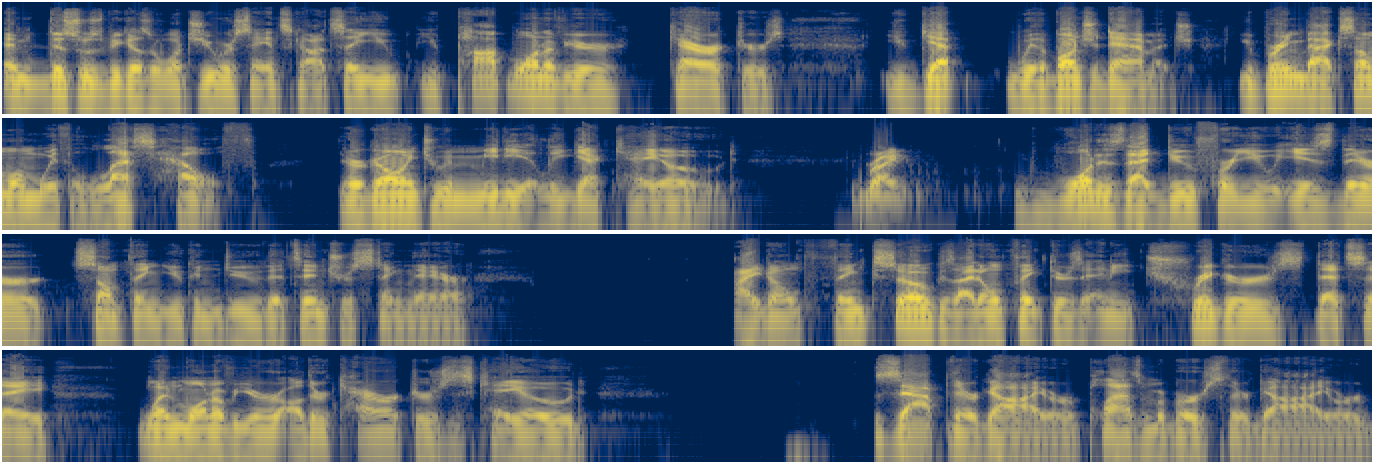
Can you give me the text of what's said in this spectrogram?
and this was because of what you were saying, Scott. Say you you pop one of your characters, you get with a bunch of damage, you bring back someone with less health, they're going to immediately get KO'd Right. what does that do for you? Is there something you can do that's interesting there? I don't think so because I don't think there's any triggers that say when one of your other characters is KO'd, zap their guy or plasma burst their guy or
